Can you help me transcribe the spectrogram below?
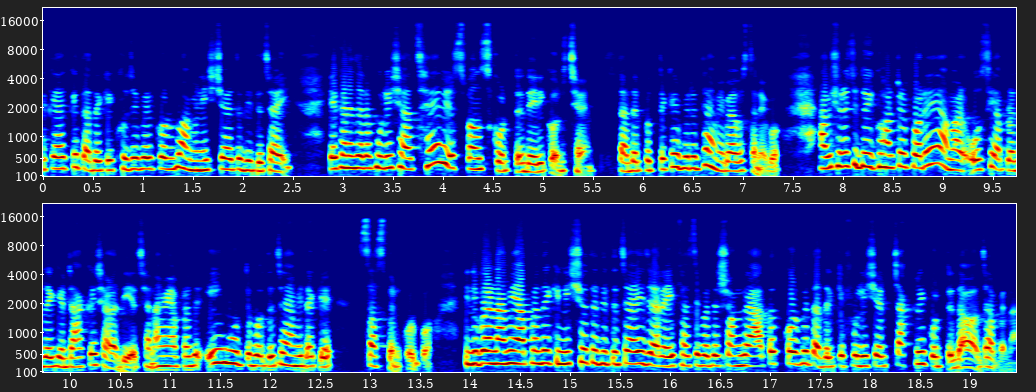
একে একে তাদেরকে খুঁজে বের করব, আমি নিশ্চয়তা দিতে চাই। এখানে যারা পুলিশ আছে রেসপন্স করতে দেরি করছে। তাদের প্রত্যেকের বিরুদ্ধে আমি ব্যবস্থা নেব। আমি শুনেছি দুই ঘণ্টার পরে আমার ওসি আপনাদেরকে ডাকে সাড়া দিয়েছেন। আমি আপনাদের এই মুহূর্তে বলতে চাই, আমি তাকে সাসপেন্ড করব। তিনি বলেন, আমি আপনাদেরকে নিশ্চয়তা দিতে চাই, যারা এই ফাঁসিবাদের সঙ্গে আতাত করবে, তাদেরকে পুলিশের চাকরি করতে দেওয়া যাবে না।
